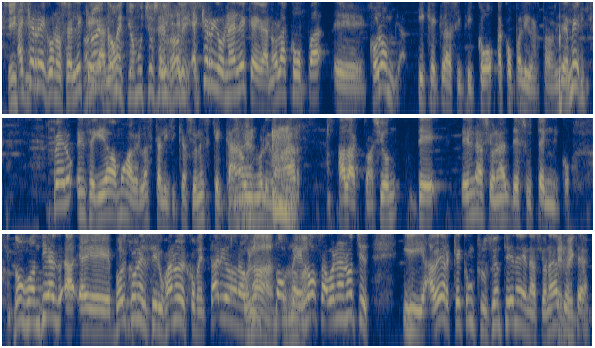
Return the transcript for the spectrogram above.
Sí, hay sí. que reconocerle No, que no, ganó. cometió muchos el- el- errores. hay que reconocerle que ganó la Copa eh, Colombia y que clasificó a Copa Libertadores de América. Pero enseguida vamos a ver las calificaciones que cada uno le va a dar a la actuación de el Nacional de su técnico. Don Juan Diego, ah, eh, voy con el cirujano del comentario, don Hola, Augusto don Rafa. Velosa, buenas noches. Y a ver, ¿qué conclusión tiene de Nacional de este año?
